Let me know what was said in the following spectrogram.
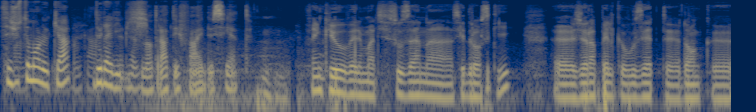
C'est justement le cas de la Libye. Thank you very much, Susanna Sidrowski. Euh, je rappelle que vous êtes euh, donc euh,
